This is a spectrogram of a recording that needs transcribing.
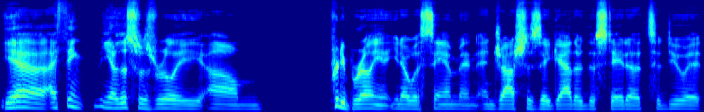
Yeah, I think you know this was really um, pretty brilliant. You know, with Sam and, and Josh as they gathered this data to do it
